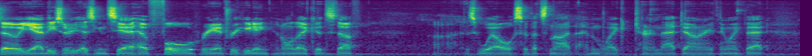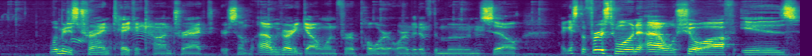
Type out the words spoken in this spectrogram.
so yeah, these are, as you can see, I have full re-entry heating and all that good stuff uh, as well, so that's not, I haven't like turned that down or anything like that. Let me just try and take a contract or something. Oh, we've already got one for a polar orbit of the moon, so I guess the first one I will show off is...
